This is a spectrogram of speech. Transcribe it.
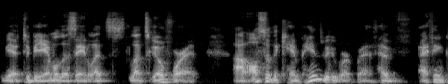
you know, to be able to say let's let's go for it. Uh, also, the campaigns we work with have, I think,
